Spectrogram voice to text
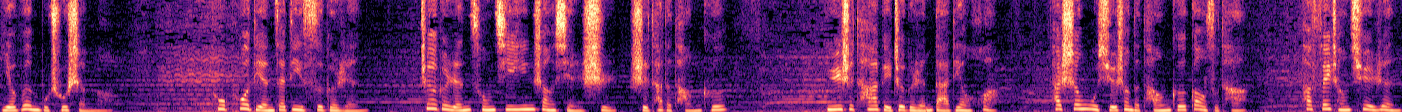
也问不出什么。突破点在第四个人，这个人从基因上显示是他的堂哥，于是他给这个人打电话，他生物学上的堂哥告诉他，他非常确认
